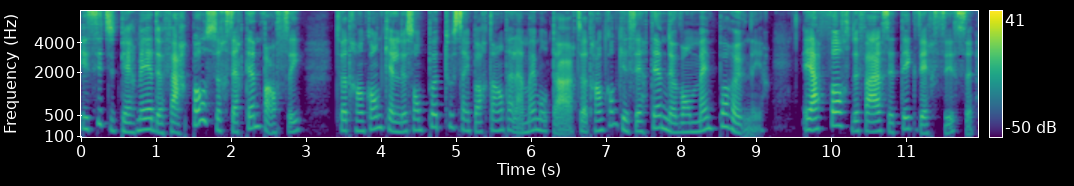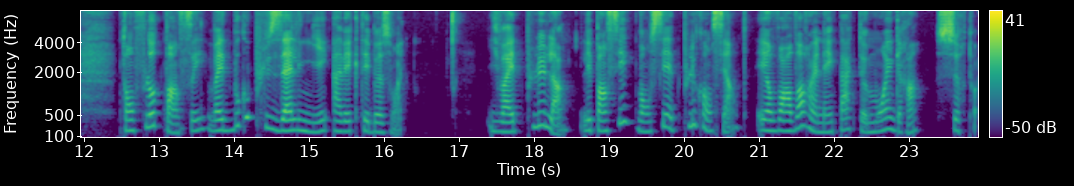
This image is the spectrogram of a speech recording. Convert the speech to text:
Et si tu te permets de faire pause sur certaines pensées, tu vas te rendre compte qu'elles ne sont pas tous importantes à la même hauteur. Tu vas te rendre compte que certaines ne vont même pas revenir. Et à force de faire cet exercice, ton flot de pensée va être beaucoup plus aligné avec tes besoins. Il va être plus lent. Les pensées vont aussi être plus conscientes et on va avoir un impact moins grand sur toi.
